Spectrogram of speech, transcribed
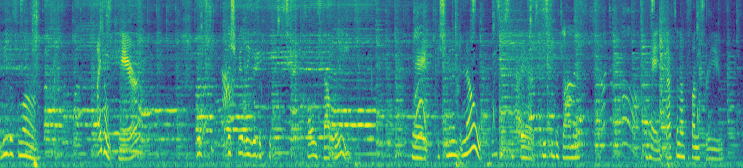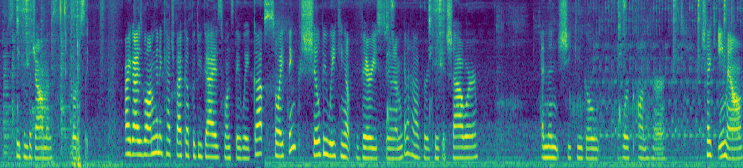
leave us alone. I don't care. There should be illegal to call us oh, that late. Okay, is she gonna do- No! Why is sit there? Sleep in pajamas. Okay, that's enough fun for you. Sleep in pajamas. Go to sleep. Alright guys, well I'm gonna catch back up with you guys once they wake up. So I think she'll be waking up very soon. I'm gonna have her take a shower. And then she can go work on her. Check email.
